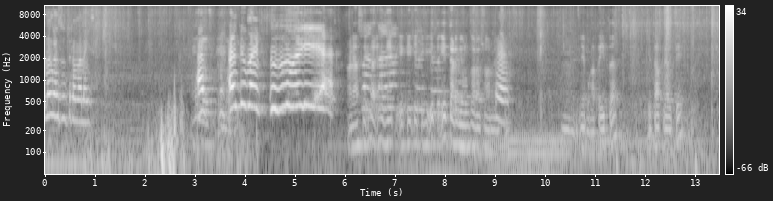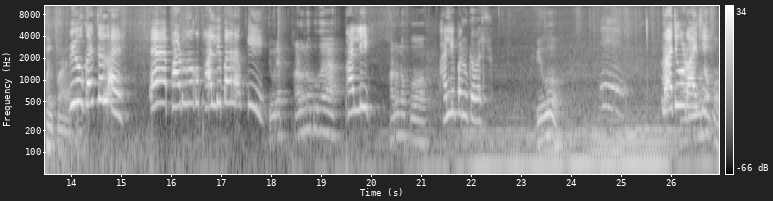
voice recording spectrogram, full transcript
मंगळसूत्र म्हणायचं. आणि असं एक एक एक इथं इताड घेऊन हा. हे बघ आता इथं इथं आपल्याला ते फल पाडायचं. पिऊ काय चाललाय? ए फाडू नको फाडली पण की. पिवड्या फाडू नको ग. फाडली. फाडू नको. फाडली पण कवस पिऊ. माझी उडवायची. नको.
